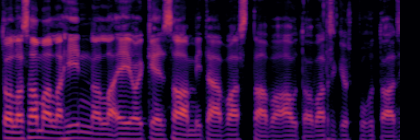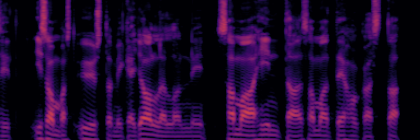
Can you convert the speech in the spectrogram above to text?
tuolla samalla hinnalla ei oikein saa mitään vastaavaa autoa, varsinkin jos puhutaan siitä isommasta yystä, mikä jollella on, niin samaa hintaa, saman tehokasta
